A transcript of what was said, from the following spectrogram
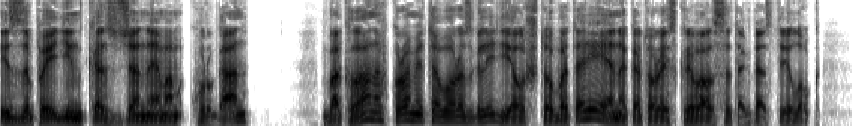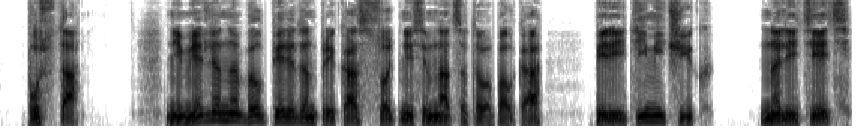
из-за поединка с Джанемом курган, Бакланов, кроме того, разглядел, что батарея, на которой скрывался тогда стрелок, пуста. Немедленно был передан приказ сотни 17-го полка перейти Мичик, налететь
